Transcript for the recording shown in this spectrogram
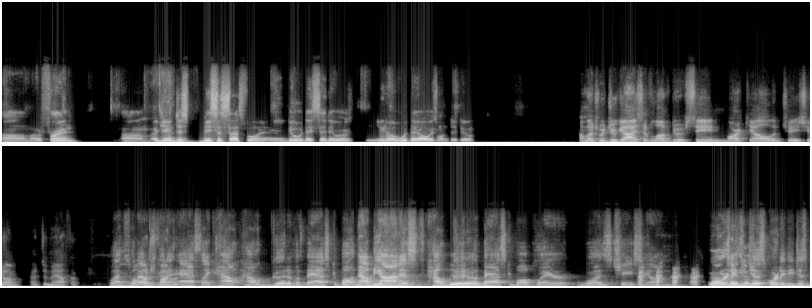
um, a friend, um, again, just be successful and, do what they said they were, you know, what they always wanted to do. How much would you guys have loved to have seen Markelle and Chase Young at DeMatha? Well, that's what how I was going to ask. Like, how how good of a basketball? Now, be honest. How good yeah. of a basketball player was Chase Young, no, or Chase did he just, a, or did he just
